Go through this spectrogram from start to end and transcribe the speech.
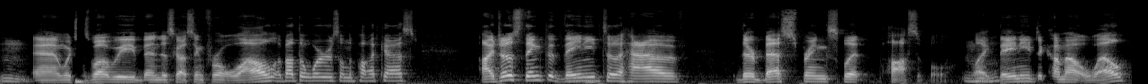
mm. and which is what we've been discussing for a while about the Warriors on the podcast. I just think that they need to have their best spring split possible. Mm-hmm. Like they need to come out well,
